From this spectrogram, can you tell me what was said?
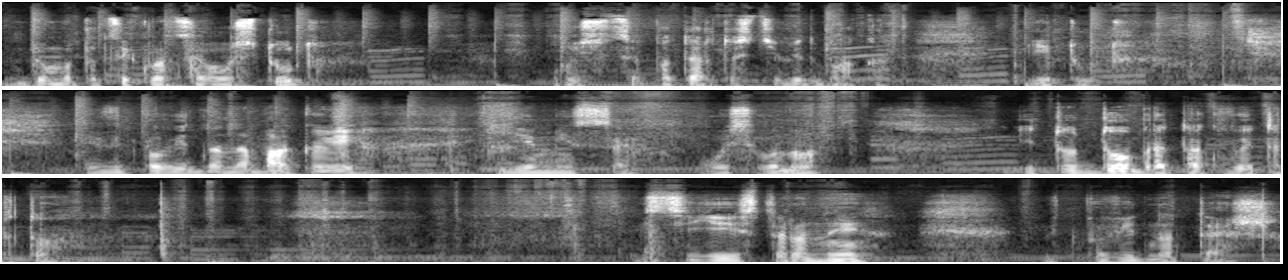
до мотоцикла, це ось тут. Ось це потертості від бака. І тут. І відповідно на бакові є місце. Ось воно. І тут добре так витерто. І з цієї сторони, відповідно, теж.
